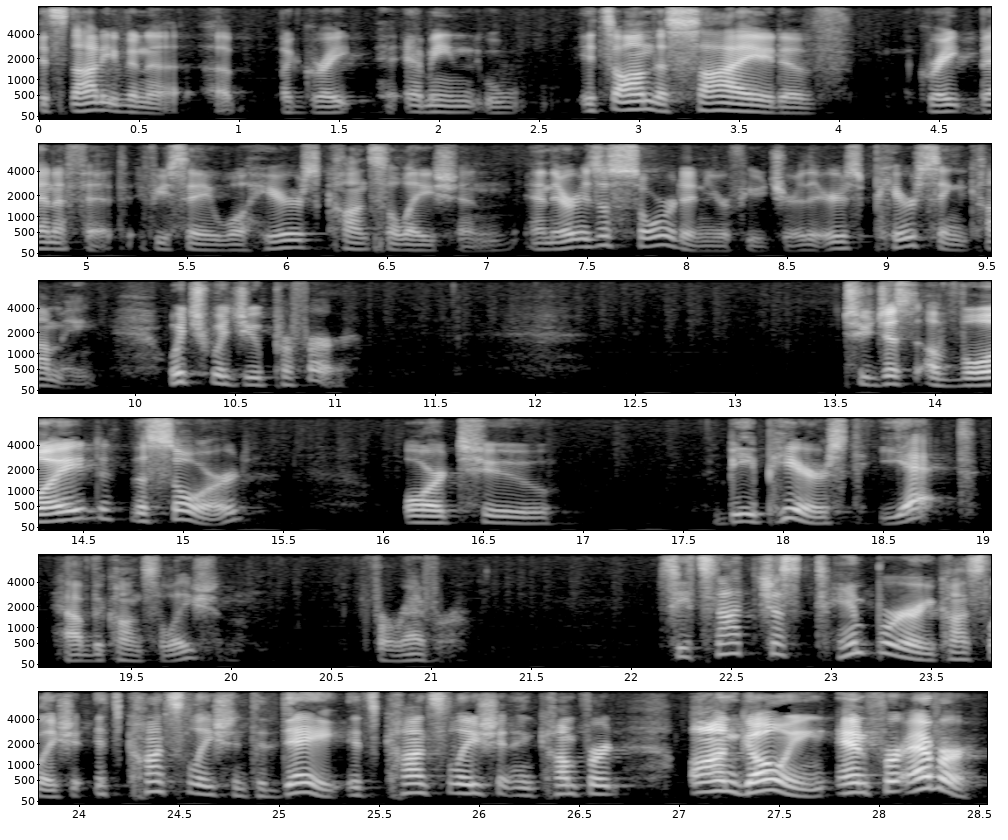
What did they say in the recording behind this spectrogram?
It's not even a, a, a, great, I mean, it's on the side of great benefit if you say, well, here's consolation, and there is a sword in your future, there is piercing coming. Which would you prefer? To just avoid the sword or to be pierced, yet have the consolation forever? See, it's not just temporary consolation, it's consolation today. It's consolation and comfort ongoing and forever.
